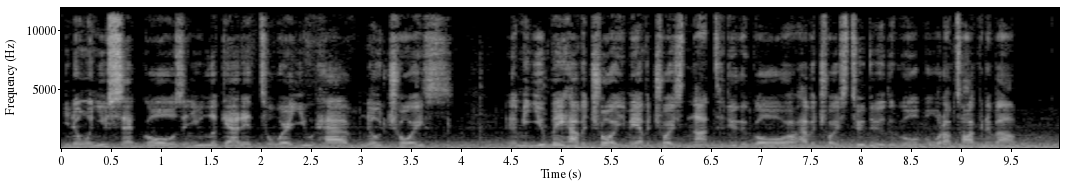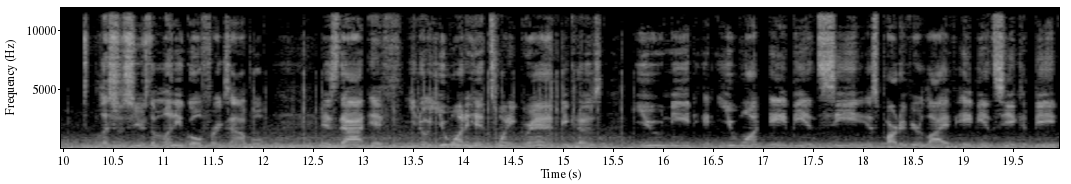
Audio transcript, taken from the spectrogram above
You know, when you set goals and you look at it to where you have no choice, I mean, you may have a choice. You may have a choice not to do the goal or have a choice to do the goal. But what I'm talking about, let's just use the money goal for example, is that if you know you want to hit 20 grand because you need you want A, B, and C as part of your life. A, B, and C could be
